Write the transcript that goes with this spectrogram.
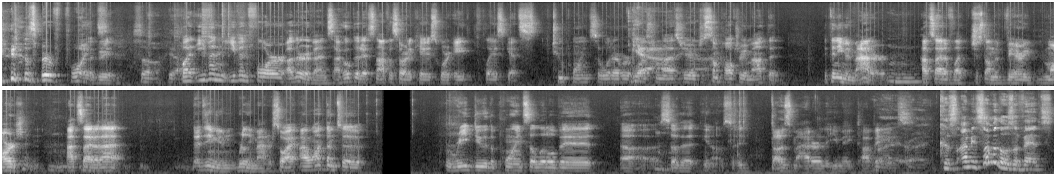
You deserve points. Agreed. So yeah. But even even for other events, I hope that it's not the sort of case where eighth place gets two points or whatever it was from last year. yeah. Just some paltry amount that it didn't even matter Mhm. outside of like just on the very margin. Mhm. Outside of that, that didn't even really matter. So I, I want them to redo the points a little bit uh, so that you know so it does matter that you make top Mm-hmm. Right, eights. right. Because I mean, some of those events,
